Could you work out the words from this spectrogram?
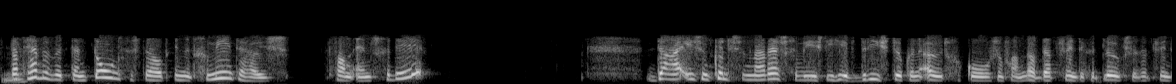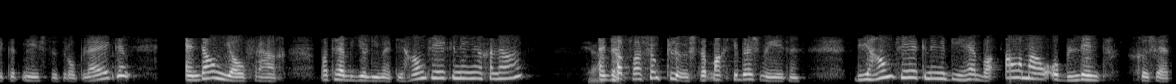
Dat hebben we tentoongesteld in het gemeentehuis van Enschede. Daar is een kunstenares geweest, die heeft drie stukken uitgekozen van, nou, dat vind ik het leukste, dat vind ik het meeste erop lijken. En dan jouw vraag, wat hebben jullie met die handtekeningen gedaan? ja. En dat was een klus, dat mag je best weten. Die handtekeningen die hebben we allemaal op lint gezet.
